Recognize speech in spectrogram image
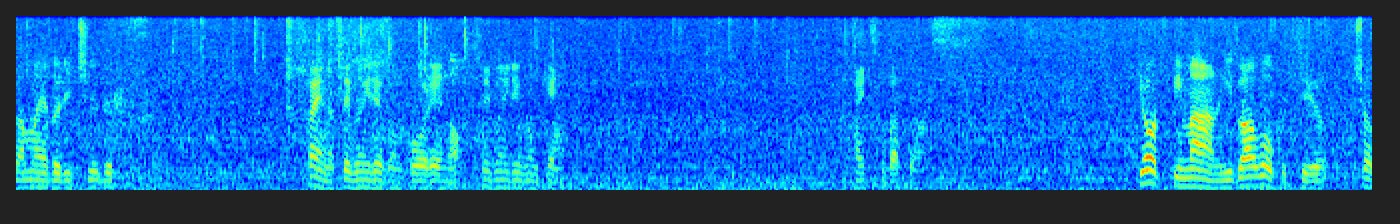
雨宿り中です。タイのセブンイレブン恒例のセブンイレブン券毎月配ってます。ヨーティマンリバーウォークっていうショッ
